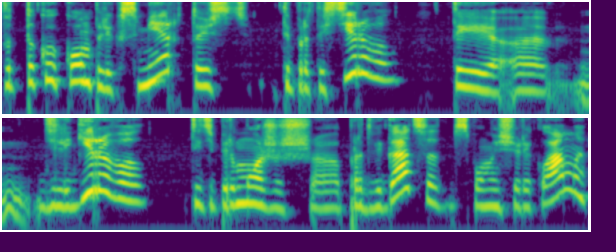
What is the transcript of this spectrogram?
вот такой комплекс мер, то есть ты протестировал, ты э, делегировал, ты теперь можешь э, продвигаться с помощью рекламы,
